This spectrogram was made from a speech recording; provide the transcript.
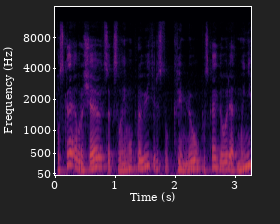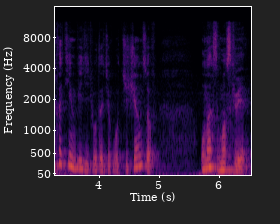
Пускай обращаются к своему правительству, к Кремлю, пускай говорят, мы не хотим видеть вот этих вот чеченцев у нас в Москве.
